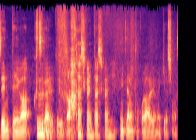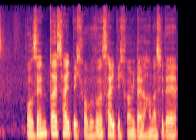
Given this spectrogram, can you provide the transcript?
前提が覆るというか、確かに確かに。みたいなところあるような気がします。こう全体最適か部分最適かみたいな話で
